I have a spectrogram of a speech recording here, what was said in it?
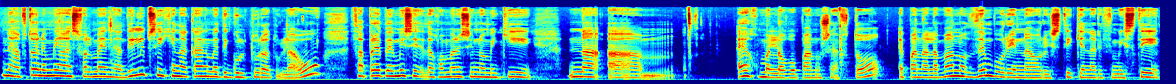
Ναι, αυτό είναι μια ασφαλμένη αντίληψη, έχει να κάνει με την κουλτούρα του λαού. Θα πρέπει εμείς ενδεχομένως οι νομικοί να έχουμε λόγο πάνω σε αυτό. Επαναλαμβάνω, δεν μπορεί να οριστεί και να ρυθμιστεί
